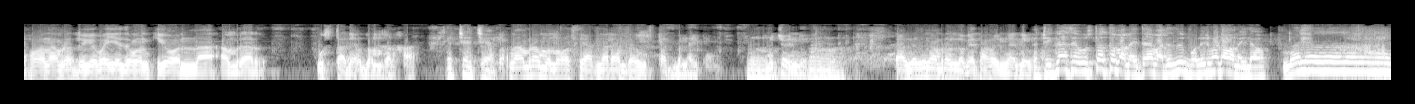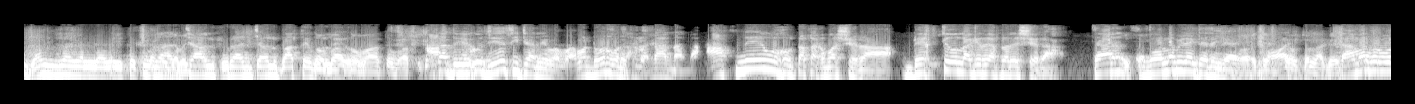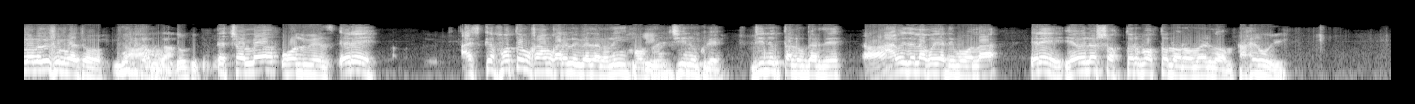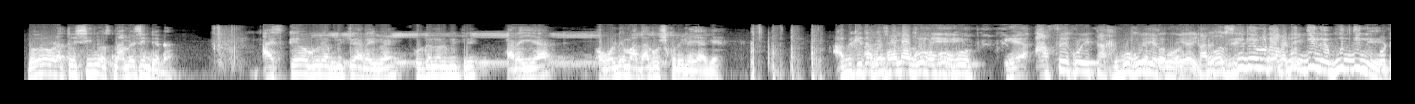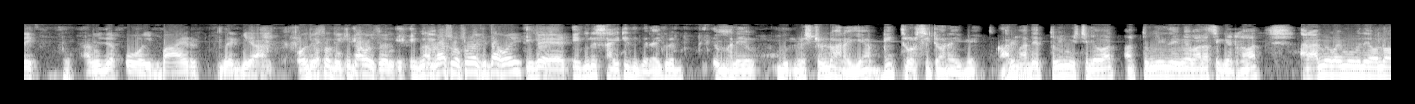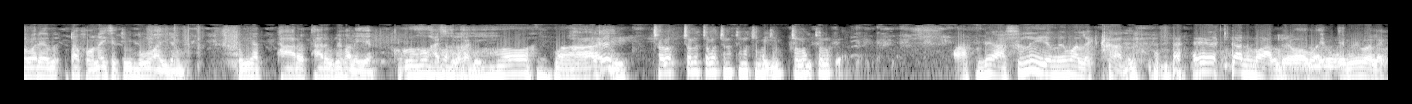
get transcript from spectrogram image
এখন আমরা দুই ভাইয়ে যেমন কি হন না আমরা উস্তাদ একদম দরকার আচ্ছা আচ্ছা। আমরা মনে করছি আপনার আমরা উস্তাদ বানাইতাম বুঝছেন আপনি যেন আমরা লগে থাকেন তা ঠিক আছে উস্তাদ তো বানাইতে হবে, বাদে তুই বলির ফাটা বানাইলাও না না না না, জান, জান, জান, জান, এইটা পুরান চাউল বাতে বলে। তোবা। এটা দুই এগো যে সিটার রে বাবা আমার ডর করে না না না আপনিও হলতা থাকবার সেরা। দেখতেও লাগে রে আপনার সেরা। চার দল মিলাইতে চাই ও, লাগে। তা আমার ফর্মুলা শুনবাই তো। তে চলো অলওয়েজ এরে আজকে প্রথম কাম খারে লইবা জানো নি ঝিনুক রে ঝিনুক তালুকদার যে। আমি জেলা কইয়া দিব ওলা। এরে হে হইল শক্তর ভক্ত নরমের দম। কাকে কই? দৌড় বেড়া তুই চিনোস? নামে চিনতে না। আজকে ওগুলো ভিতরে হারাইবা হোটেলের ভিতরে হারাইয়া সকলটি মাথা ঘুষ করিলে আগে। আমি কি তাকে বলো, গো, গো, গো। হে আছে কই থাকব কই? এখন এই, তারে তো। আমি যে কই বাইর যে জ্ঞান ওই যে দেখি কইছেন এগুলো- আমরা সবসময় কিতা কই। এগুলো সাইটে দিবে না এগুলো মানে রেস্টুরেন্ট হারাইয়া ভিতর সিট হারাইবে। আর আমাদের তুই মিষ্টি লওয়াত আর তুমি যাইবে বারা সিগারেট খাওয়াত আর আমি কই মুভি দেওয়া আমার একটা ফোন আইছে তুই বউ আইরাম। আর থার থার উপরে ফালাইয়া। চলো চলো চলো চলো চলো চলো চলো চলো। আপনি আসলেই এম এ মালিক খান। খান মাল রে বাবা তুমি মানে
